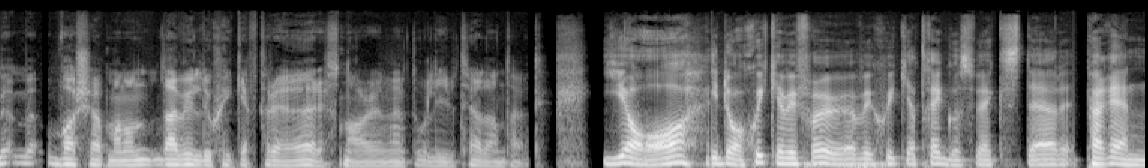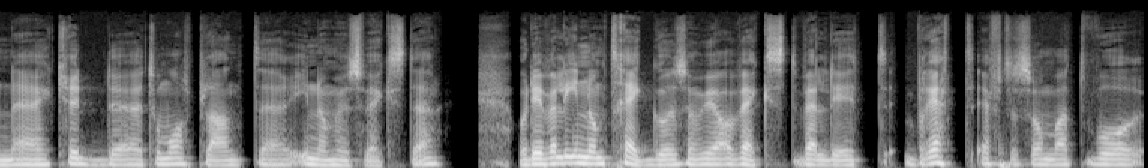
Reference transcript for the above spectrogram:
Men, men, vad köper man? Där vill du skicka fröer snarare än ett olivträd antar jag? Ja, idag skickar vi fröer, vi skickar trädgårdsväxter, perenner, kryddor, tomatplanter, inomhusväxter. Och det är väl inom trädgård som vi har växt väldigt brett eftersom att vår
